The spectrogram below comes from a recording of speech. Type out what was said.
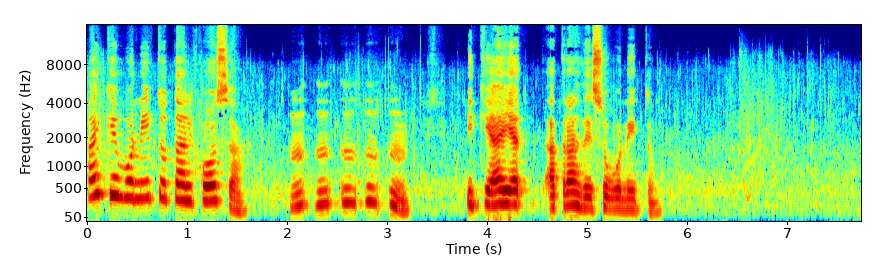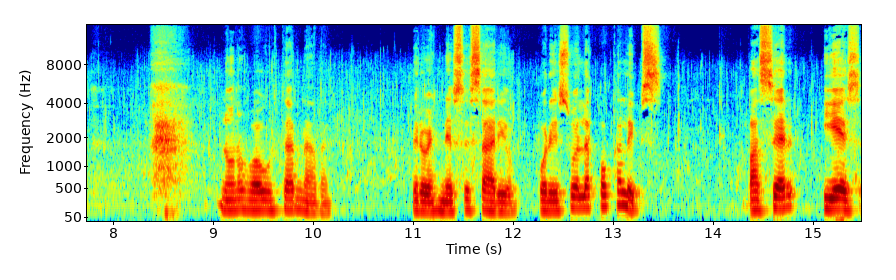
Ay, qué bonito tal cosa. Mm, mm, mm, ¿Y qué hay atrás de eso bonito? No nos va a gustar nada pero es necesario. Por eso el Apocalipsis va a ser y es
